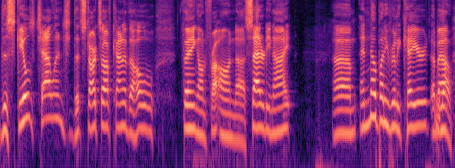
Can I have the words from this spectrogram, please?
The skills challenge that starts off kind of the whole thing on fr- on uh, Saturday night, um, and nobody really cared about No.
